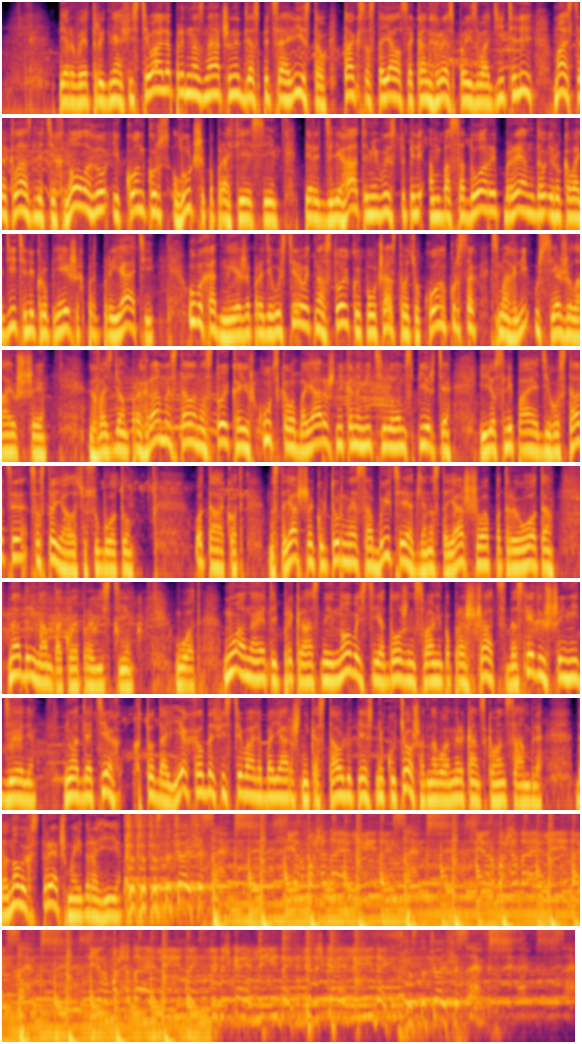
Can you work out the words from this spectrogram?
Первые три дня фестиваля предназначены для специалистов. Так состоялся конгресс производителей, мастер-класс для технологов и конкурс «Лучший по профессии». Перед делегатами выступили амбассадоры брендов и руководители крупнейших предприятий. У выходные же продегустировать настойку и поучаствовать у конкурсах смогли все желающие. Гвоздем программы стала настойка иркутского боярышника на метиловом спирте. Ее слепая дегустация состоялась в субботу. Вот так вот. Настоящее культурное событие для настоящего патриота. Надо и нам такое провести. Вот. Ну а на этой прекрасной новости я должен с вами попрощаться до следующей недели. Ну а для тех, кто доехал до фестиваля Боярышника, ставлю песню «Кутеж» одного американского ансамбля. До новых встреч, мои дорогие! Секс,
